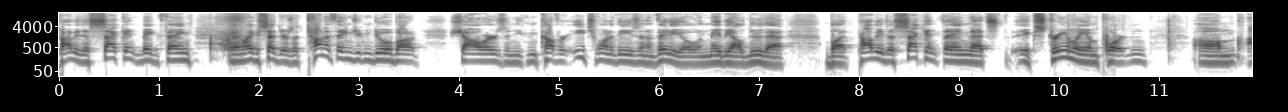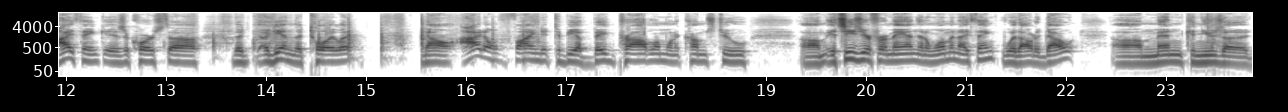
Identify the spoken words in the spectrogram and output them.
Probably the second big thing, and like I said, there's a ton of things you can do about showers, and you can cover each one of these in a video, and maybe I'll do that. But probably the second thing that's extremely important, um, I think, is of course uh, the again the toilet. Now, I don't find it to be a big problem when it comes to. Um, it's easier for a man than a woman, I think, without a doubt. Um, men can use a,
